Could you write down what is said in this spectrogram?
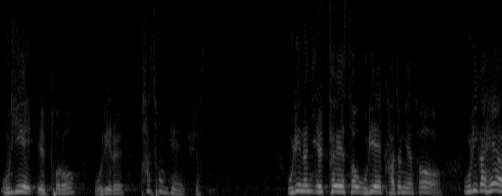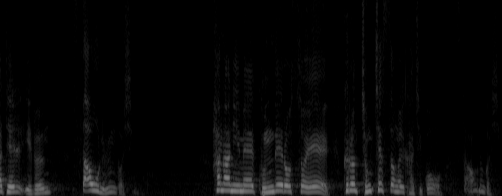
우리의 일터로 우리를 파송해 주셨습니다. 우리는 일터에서 우리의 가정에서 우리가 해야 될 일은 싸우는 것입니다. 하나님의 군대로서의 그런 정체성을 가지고 싸우는 것입니다.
